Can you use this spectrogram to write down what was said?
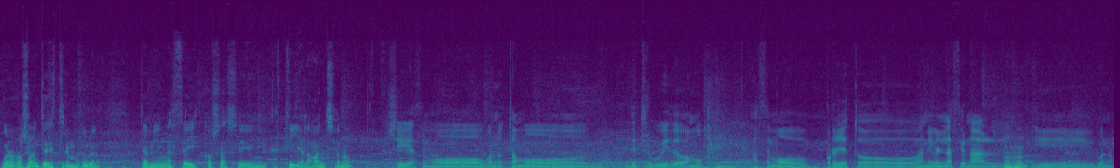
Bueno, no solamente de Extremadura, también hacéis cosas en Castilla-La Mancha, ¿no? Sí, hacemos, bueno, estamos distribuidos, vamos, hacemos proyectos a nivel nacional y bueno,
